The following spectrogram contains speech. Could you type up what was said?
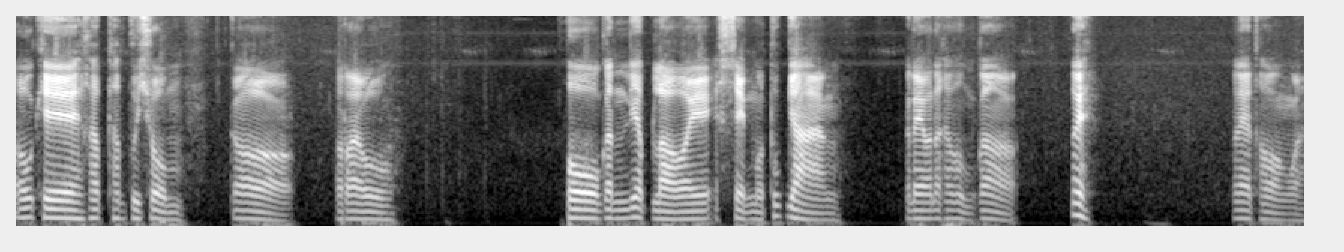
โอเคครับท่านผู้ชม ก็เราโพลกันเรียบร้อยเสร็จหมดทุกอย่างแล้วนะครับผมก็เอ้ยแร่ทองว่ะ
